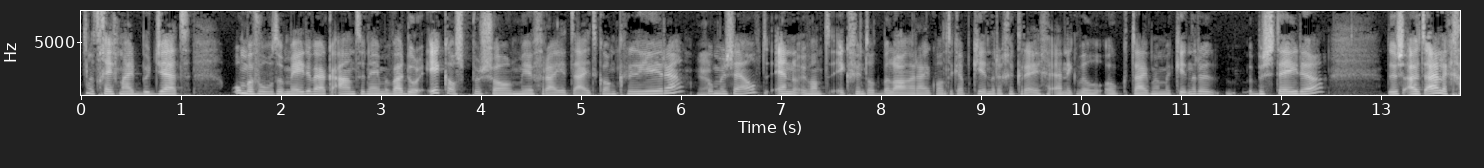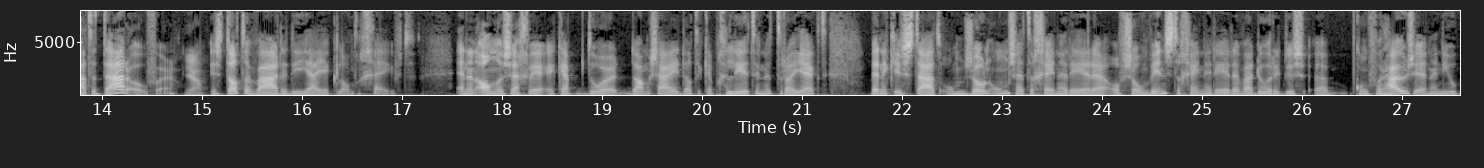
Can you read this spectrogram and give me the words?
het geeft mij het budget om bijvoorbeeld een medewerker aan te nemen... waardoor ik als persoon meer vrije tijd kan creëren Ja. voor mezelf. En, want ik vind dat belangrijk, want ik heb kinderen gekregen... en ik wil ook tijd met mijn kinderen besteden. Dus uiteindelijk gaat het daarover Ja. is dat de waarde die jij je klanten geeft. En een ander zegt weer, ik heb door, dankzij dat ik heb geleerd in het traject, ben ik in staat om zo'n omzet te genereren of zo'n winst te genereren, waardoor ik dus eh, kon verhuizen en een nieuw,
